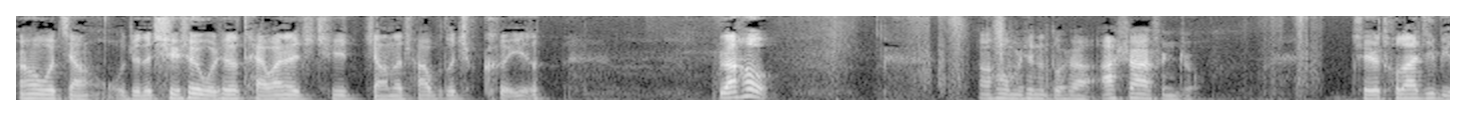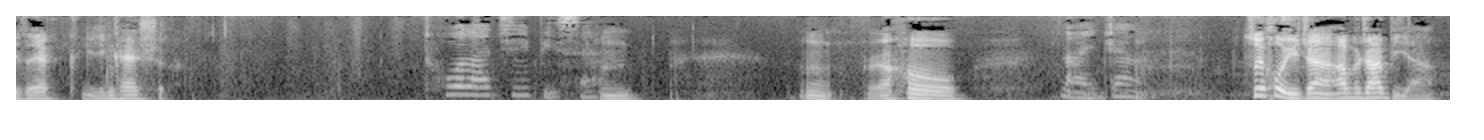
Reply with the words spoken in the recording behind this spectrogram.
然后我讲，我觉得其实我觉得台湾的其实讲的差不多就可以了。然后，然后我们现在多少？二十二分钟。其实拖拉机比赛已经开始了。拖拉机比赛嗯嗯，然后哪一站？最后一站阿布扎比啊，哦，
